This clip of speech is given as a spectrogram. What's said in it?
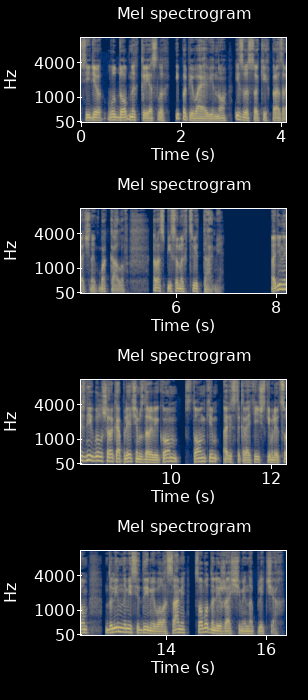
сидя в удобных креслах и попивая вино из высоких прозрачных бокалов, расписанных цветами. Один из них был широкоплечим здоровяком с тонким аристократическим лицом, длинными седыми волосами, свободно лежащими на плечах.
